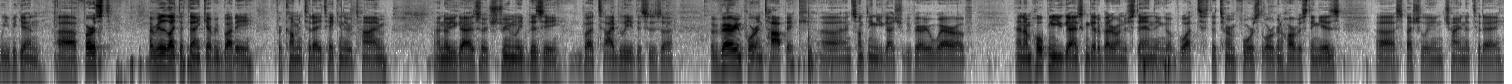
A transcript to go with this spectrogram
we begin. Uh, first, I really like to thank everybody for coming today, taking their time. I know you guys are extremely busy, but I believe this is a, a very important topic uh, and something you guys should be very aware of. And I'm hoping you guys can get a better understanding of what the term forced organ harvesting is, uh, especially in China today.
